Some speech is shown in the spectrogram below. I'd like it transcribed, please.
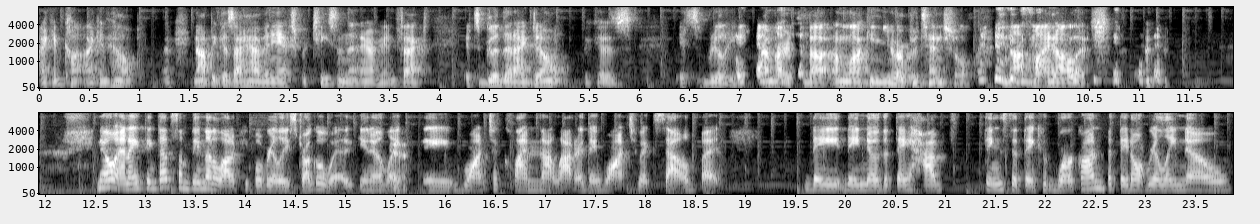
I can I can help, not because I have any expertise in that area. In fact, it's good that I don't because it's really remember it's about unlocking your potential, not my knowledge. no, and I think that's something that a lot of people really struggle with. You know, like yeah. they want to climb that ladder, they want to excel, but they they know that they have things that they could work on, but they don't really know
